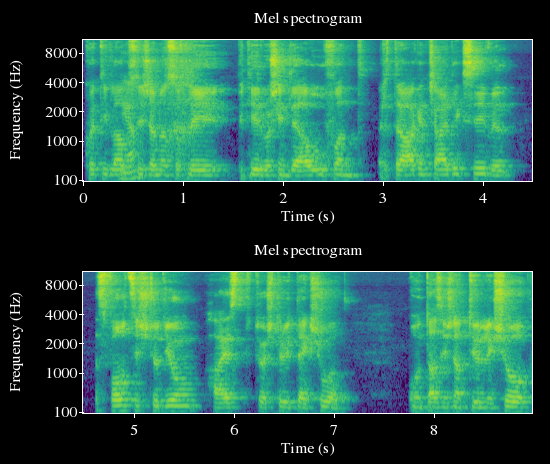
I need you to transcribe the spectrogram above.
Gut, ich glaube, ja. es ist auch noch so ein bisschen bei dir wahrscheinlich auch Aufwand-Ertragentscheidung gewesen, weil ein Vollzeitstudium heisst, du hast drei Tage Schule. Und das ist natürlich schon,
